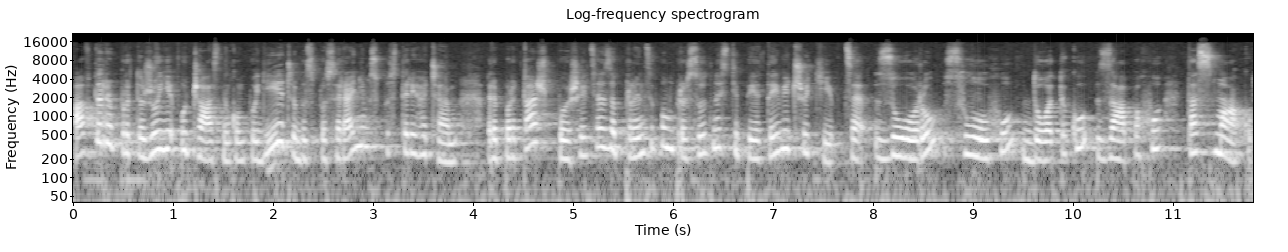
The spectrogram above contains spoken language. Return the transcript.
Автор репортажу є учасником події чи безпосереднім спостерігачем. Репортаж пишеться за принципом присутності п'яти відчуттів: це зору, слуху, дотику, запаху та смаку.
